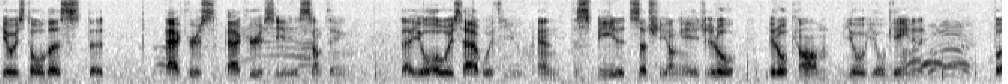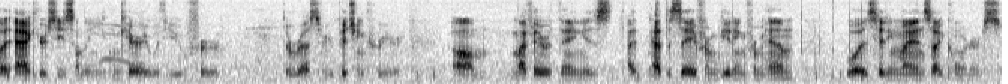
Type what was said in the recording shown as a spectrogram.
He always told us that accuracy, accuracy is something that you'll always have with you, and the speed at such a young age, it'll it'll come. You'll you'll gain it, but accuracy is something you can carry with you for the rest of your pitching career. Um, my favorite thing is I have to say from getting from him was hitting my inside corners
